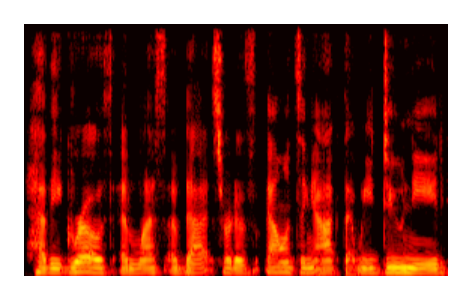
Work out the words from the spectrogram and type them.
heavy growth and less of that sort of balancing act that we do need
